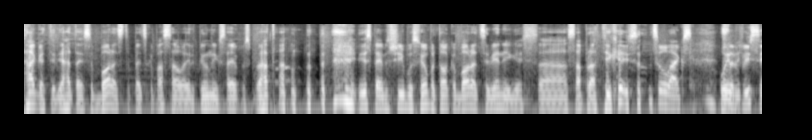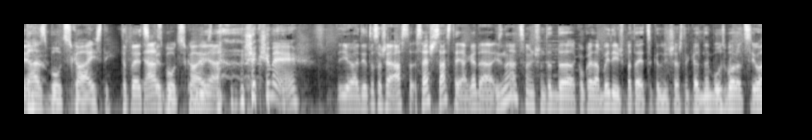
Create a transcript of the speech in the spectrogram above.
tagad ir jātaisa Borats, tāpēc, ka pasaule ir pilnīgi sajukusi prātā. Iespējams, šī būs filma par to, ka Borats ir vienīgais uh, saprātīgais cilvēks Ui, starp visiem. tas būtu skaisti. Tāpēc, Tas ka- būtu skaisti. Nu! Jo 2006. gadā iznāca viņš, un tad uh, kaut kādā brīdī viņš teica, ka viņš vairs nekad nebūs Borats, jo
